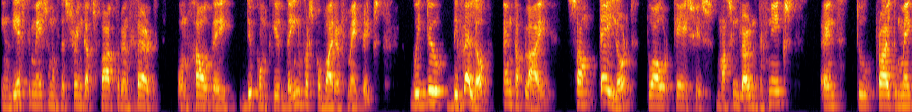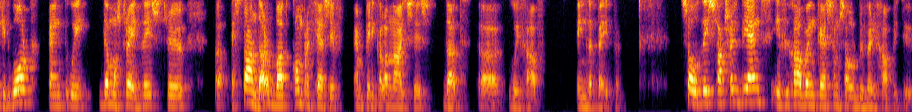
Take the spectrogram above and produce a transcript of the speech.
in the estimation of the shrinkage factor, and third on how they do compute the inverse covariance matrix, we do develop and apply some tailored to our cases machine learning techniques and to try to make it work. And we demonstrate this through uh, a standard but comprehensive empirical analysis that uh, we have in the paper. So this is actually the end. If you have any questions, I will be very happy to,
